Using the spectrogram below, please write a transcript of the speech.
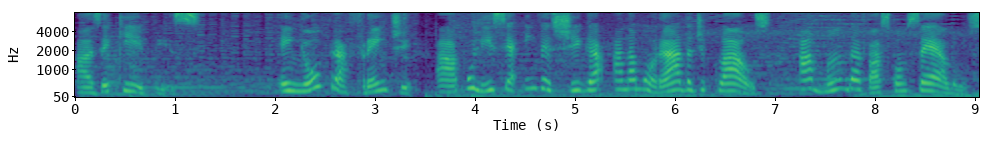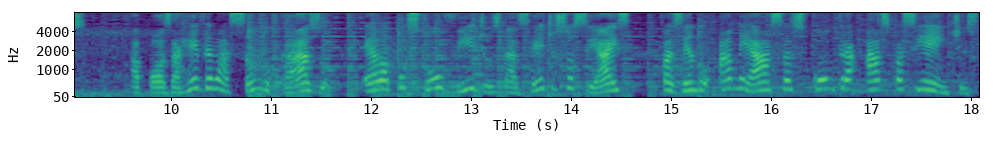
às equipes. Em outra frente, a polícia investiga a namorada de Klaus, Amanda Vasconcelos. Após a revelação do caso, ela postou vídeos nas redes sociais fazendo ameaças contra as pacientes,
